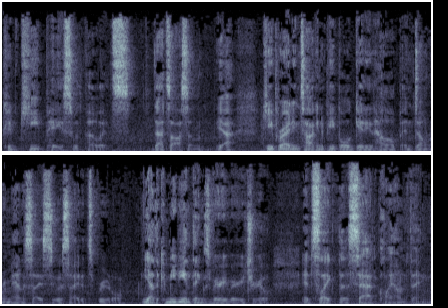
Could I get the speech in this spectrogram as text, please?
could keep pace with poets. That's awesome. Yeah keep writing, talking to people, getting help, and don't romanticize suicide. It's brutal. Yeah, the comedian thing's very, very true. It's like the sad clown thing.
